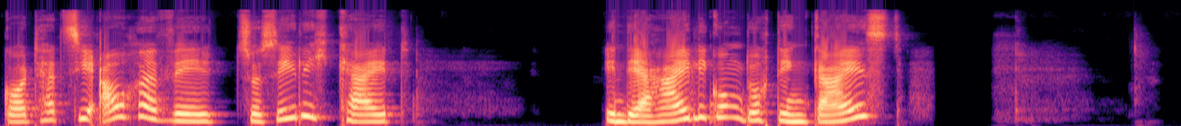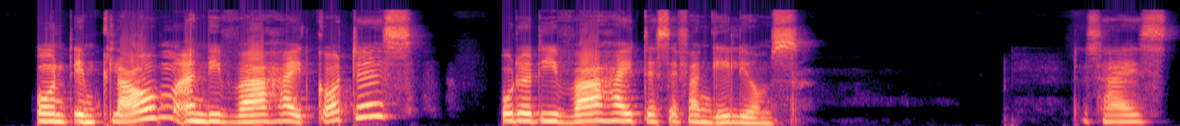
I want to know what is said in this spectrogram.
Gott hat sie auch erwählt zur Seligkeit in der Heiligung durch den Geist und im Glauben an die Wahrheit Gottes oder die Wahrheit des Evangeliums. Das heißt,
